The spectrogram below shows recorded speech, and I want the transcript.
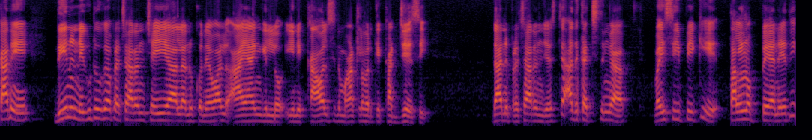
కానీ దీన్ని నెగిటివ్గా ప్రచారం చేయాలనుకునే వాళ్ళు ఆ యాంగిల్లో ఈయనకి కావాల్సిన మాటల వరకే కట్ చేసి దాన్ని ప్రచారం చేస్తే అది ఖచ్చితంగా వైసీపీకి తలనొప్పి అనేది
